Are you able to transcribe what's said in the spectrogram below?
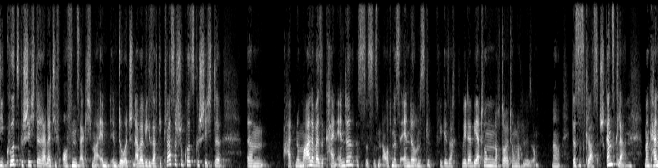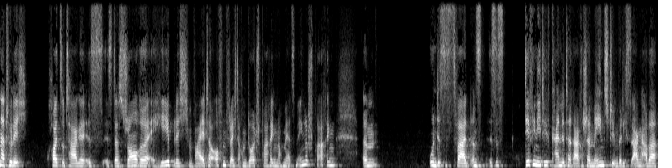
Die Kurzgeschichte relativ offen, sag ich mal, im, im Deutschen. Aber wie gesagt, die klassische Kurzgeschichte ähm, hat normalerweise kein Ende. Es, es, ist ein offenes Ende und es gibt, wie gesagt, weder Wertung noch Deutung noch Lösung. Ne? Das ist klassisch, ganz klar. Mhm. Man kann natürlich, heutzutage ist, ist das Genre erheblich weiter offen, vielleicht auch im deutschsprachigen noch mehr als im englischsprachigen. Ähm, und es ist zwar, es ist definitiv kein literarischer Mainstream, würde ich sagen, aber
